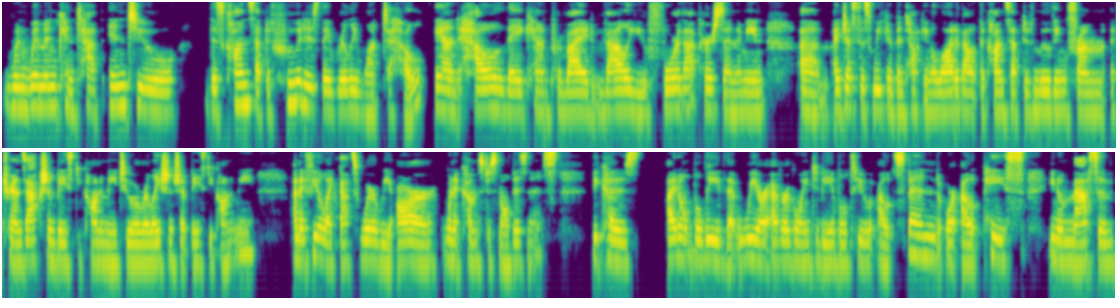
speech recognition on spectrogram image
when women can tap into this concept of who it is they really want to help and how they can provide value for that person. I mean, um, I just this week have been talking a lot about the concept of moving from a transaction based economy to a relationship based economy. And I feel like that's where we are when it comes to small business because I don't believe that we are ever going to be able to outspend or outpace, you know, massive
